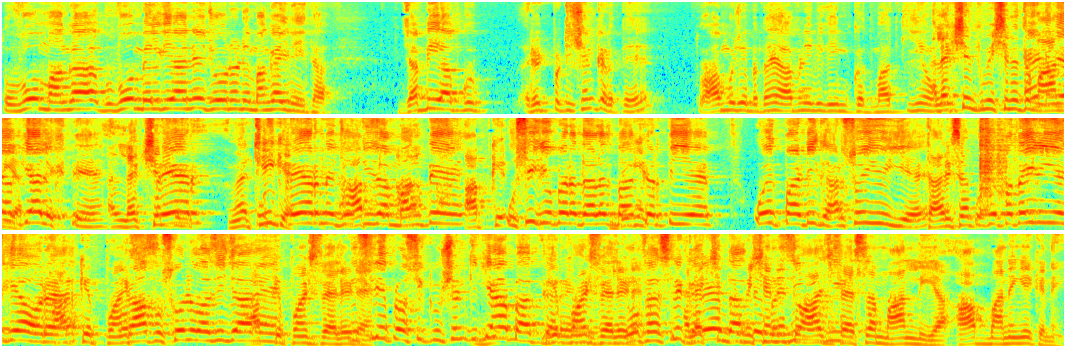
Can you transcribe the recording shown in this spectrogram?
तो वो मांगा वो मिल गया इन्हें जो उन्होंने मांगा ही नहीं था। जब भी आप रिट पिटिशन करते हैं तो आप मुझे बताएँ आपने भी कई मुकदमात किए होंगे। इलेक्शन कमीशन ने तो मान लिया। क्या लिखते हैं? इलेक्शन प्रेयर मैं- ठीक है। प्रेयर में जो चीज़ आप मांगते हैं आपके- उसी के ऊपर अदालत बात करती है। वो एक पार्टी घर सोई हुई है। तारिक साहब, उसे पता ही नहीं है क्या हो रहा है। आपके और आप उसको नवाजी जा रहे हैं। valid हैं। इसलिए प्रोसिक्यूशन की क्या बात कर रहे पॉइंट्स हैं। वैलिड फैसले इलेक्शन कमीशन ने तो आज फैसला मान लिया। आप मानेंगे कि नहीं?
